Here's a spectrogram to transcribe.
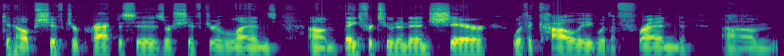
can help shift your practices or shift your lens. Um, thanks for tuning in. Share with a colleague, with a friend, um,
